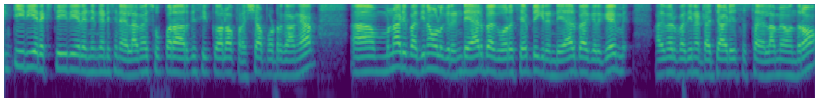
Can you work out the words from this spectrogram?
இன்டீரியர் எக்ஸ்டீரியர் என்ஜின் கண்டிஷன் எல்லாமே சூப்பராக இருக்குது சீட் கவர்லாம் ஃப்ரெஷ்ஷாக போட்டிருக்காங்க. முன்னாடி பார்த்தீங்கன்னா உங்களுக்கு ரெண்டு ஏர் பேக் வரும். சேஃப்டிக்கு ரெண்டு ஏர் பேக் இருக்குது அதேமாதிரி பார்த்தீங்கன்னா டச் ஆடியோ சிஸ்டம் எல்லாமே வந்துடும்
